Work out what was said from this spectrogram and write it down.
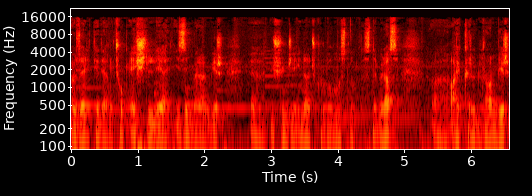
özellikle de yani çok eşliliğe izin veren bir e, düşünce inanç grubu olması noktasında biraz e, aykırı duran bir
